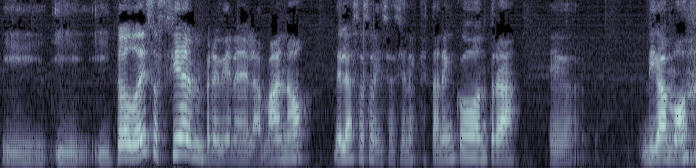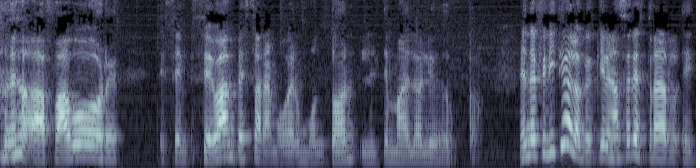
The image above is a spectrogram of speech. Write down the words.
y todo eso siempre viene de la mano de las organizaciones que están en contra, eh, digamos, a favor. Se, se va a empezar a mover un montón el tema del oleoducto. En definitiva, lo que quieren hacer es traer eh,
